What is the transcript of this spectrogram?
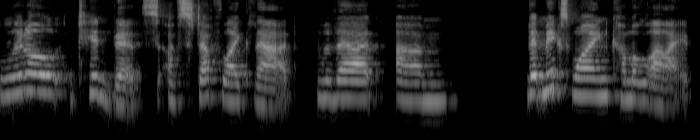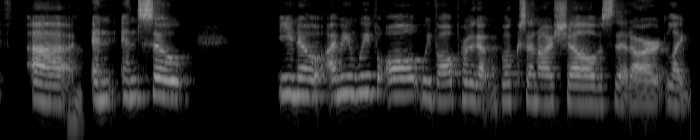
little tidbits of stuff like that that um, that makes wine come alive. Uh, Mhm. and and so, you know, I mean, we've all we've all probably got books on our shelves that are like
